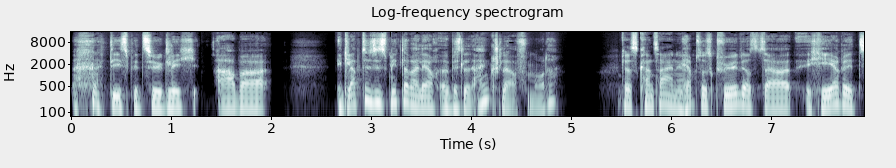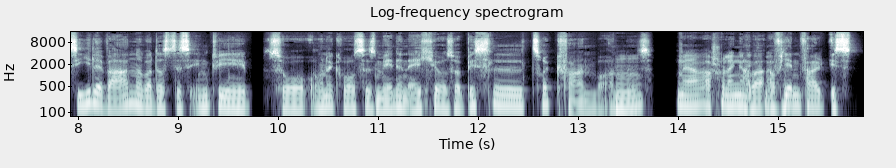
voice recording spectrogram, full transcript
diesbezüglich. Aber ich glaube, das ist mittlerweile auch ein bisschen eingeschlafen, oder? Das kann sein, ja. Ich habe so das Gefühl, dass da hehre Ziele waren, aber dass das irgendwie so ohne großes Medienecho so ein bisschen zurückgefahren worden mhm. ist. Ja, auch schon länger. Aber auf jeden Fall ist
